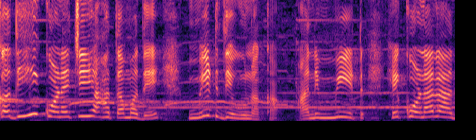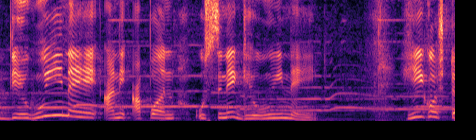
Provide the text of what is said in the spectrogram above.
कधीही कोणाच्याही हातामध्ये मीठ देऊ नका. आणि मीठ हे कोणाला देऊही नये आणि आपण उसने घेऊही नये. ही गोष्ट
